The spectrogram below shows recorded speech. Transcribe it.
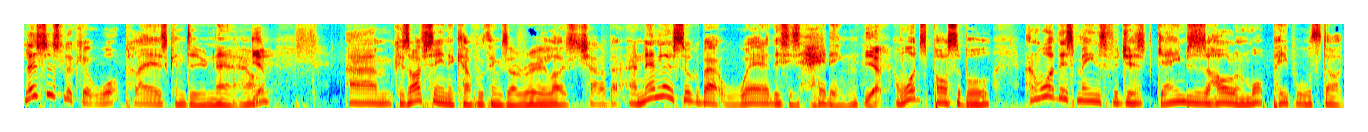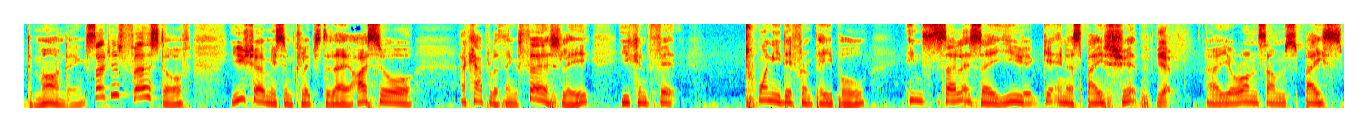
let's just look at what players can do now. Yeah. Because I've seen a couple of things I'd really like to chat about, and then let's talk about where this is heading, Yeah. and what's possible, and what this means for just games as a whole, and what people will start demanding. So, just first off, you showed me some clips today. I saw a couple of things. Firstly, you can fit twenty different people in. So, let's say you get in a spaceship. Yep. Uh, you're on some space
